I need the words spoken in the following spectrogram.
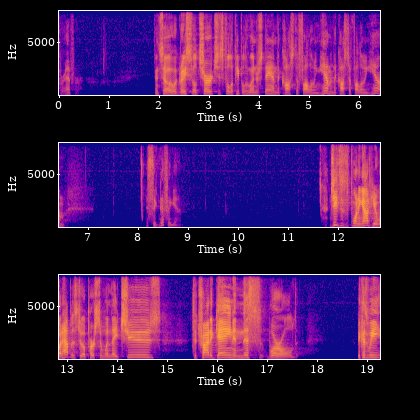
forever? And so, a grace filled church is full of people who understand the cost of following Him, and the cost of following Him is significant. Jesus is pointing out here what happens to a person when they choose to try to gain in this world because we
